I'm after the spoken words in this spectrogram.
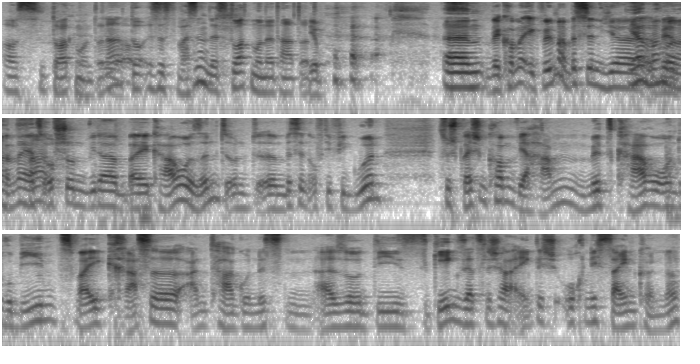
aus Dortmund, oder? Genau. Ist es, was ist denn das Dortmunder Tatort? Jupp. Ähm, Wir kommen, ich will mal ein bisschen hier, Ja, mal, wenn wir jetzt auch schon wieder bei Caro sind und äh, ein bisschen auf die Figuren zu sprechen kommen, wir haben mit Caro und Rubin zwei krasse Antagonisten, also die gegensätzlicher eigentlich auch nicht sein können. Ne?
